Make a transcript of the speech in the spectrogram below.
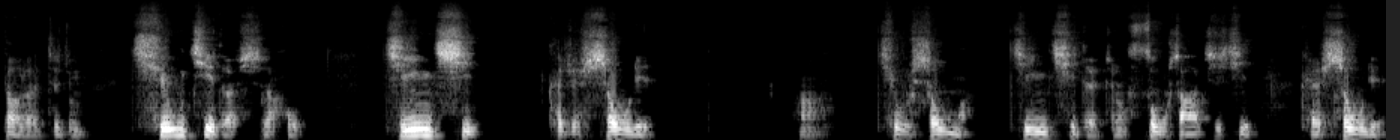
到了这种秋季的时候，精气开始收敛啊，秋收嘛，精气的这种肃杀之气开始收敛，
